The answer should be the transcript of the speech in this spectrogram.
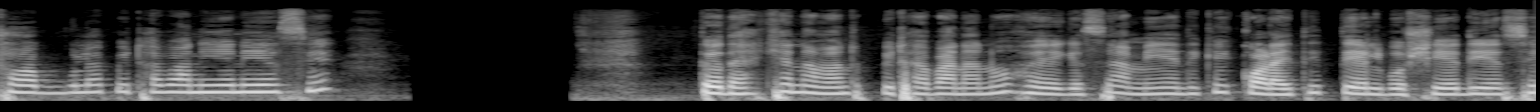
সবগুলা পিঠা বানিয়ে নিয়েছি। তো দেখেন আমার পিঠা বানানো হয়ে গেছে। আমি এদিকে কড়াইতে তেল বসিয়ে দিয়েছি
